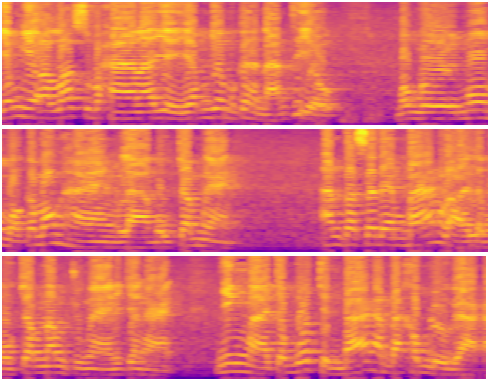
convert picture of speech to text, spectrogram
giống như Allah subhanahu là gì? Giống như một cái hình ảnh thí dụ, một người mua một cái món hàng là 100 ngàn, anh ta sẽ đem bán lại là 150 ngàn đi chẳng hạn. Nhưng mà trong quá trình bán, anh ta không lừa gạt,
